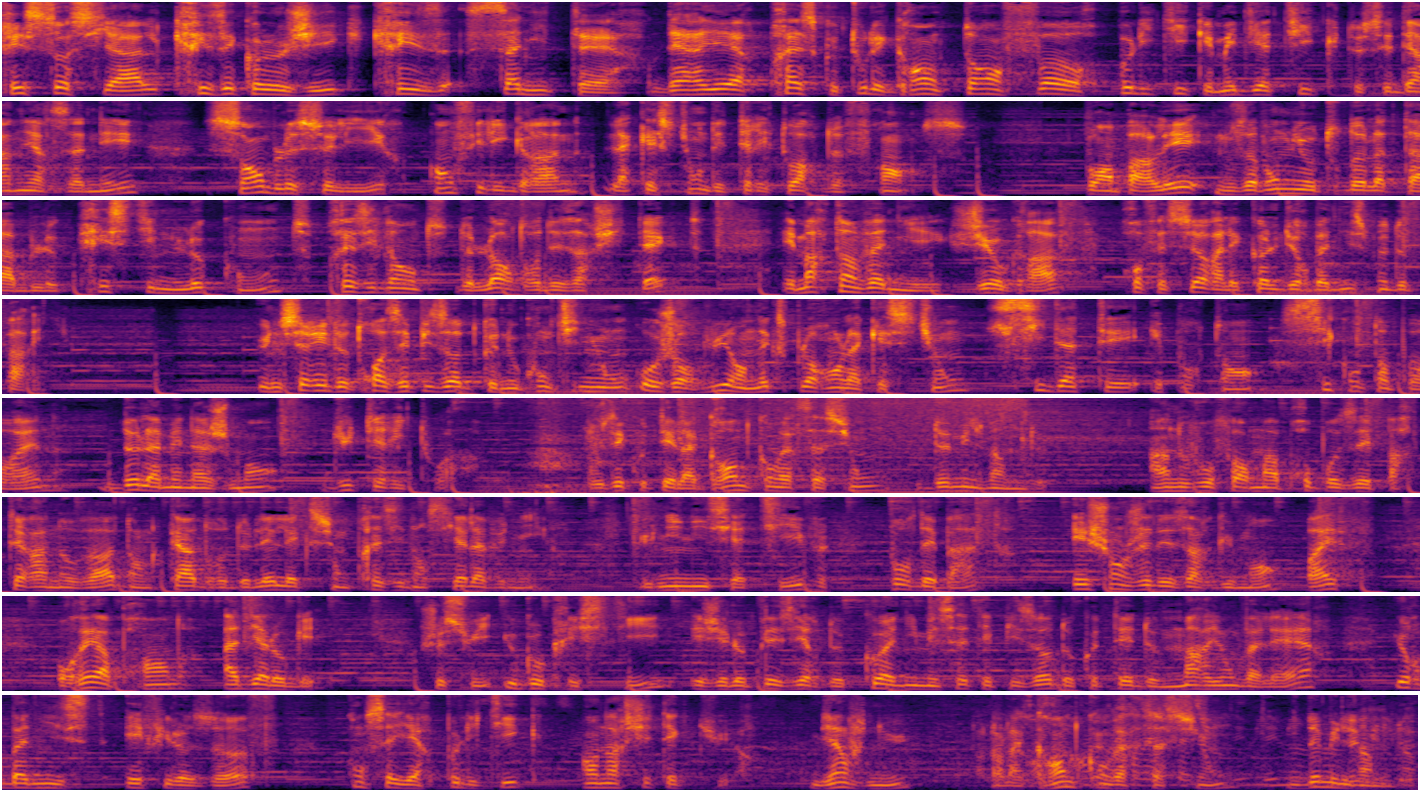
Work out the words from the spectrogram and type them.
Crise sociale, crise écologique, crise sanitaire. Derrière presque tous les grands temps forts politiques et médiatiques de ces dernières années, semble se lire, en filigrane, la question des territoires de France. Pour en parler, nous avons mis autour de la table Christine Lecomte, présidente de l'Ordre des architectes, et Martin Vanier, géographe, professeur à l'école d'urbanisme de Paris. Une série de trois épisodes que nous continuons aujourd'hui en explorant la question, si datée et pourtant si contemporaine, de l'aménagement du territoire. Vous écoutez la Grande Conversation 2022, un nouveau format proposé par Terra Nova dans le cadre de l'élection présidentielle à venir. Une initiative pour débattre, échanger des arguments, bref, réapprendre à dialoguer. Je suis Hugo Christi et j'ai le plaisir de co-animer cet épisode aux côtés de Marion Valère, urbaniste et philosophe, conseillère politique en architecture. Bienvenue dans la Grande Conversation 2022.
